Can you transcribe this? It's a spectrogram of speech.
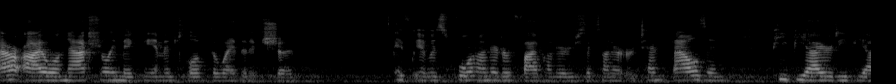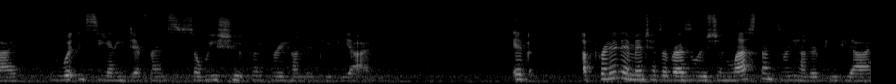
our eye will naturally make the image look the way that it should. If it was 400 or 500 or 600 or 10,000 ppi or DPI, we wouldn't see any difference, so we shoot for 300 ppi. If a printed image has a resolution less than 300 ppi,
